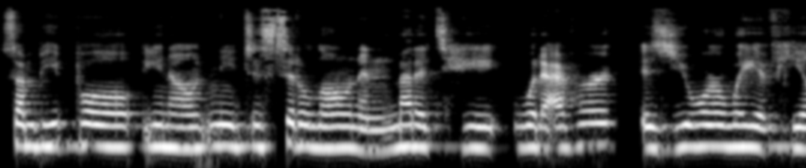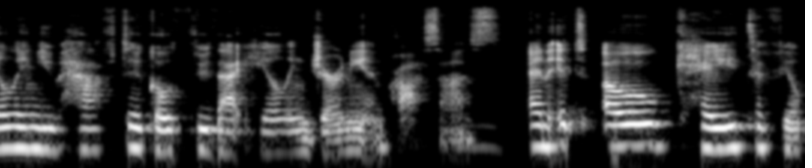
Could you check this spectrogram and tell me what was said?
Some people, you know, need to sit alone and meditate. Whatever is your way of healing, you have to go through that healing journey and process. And it's okay to feel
